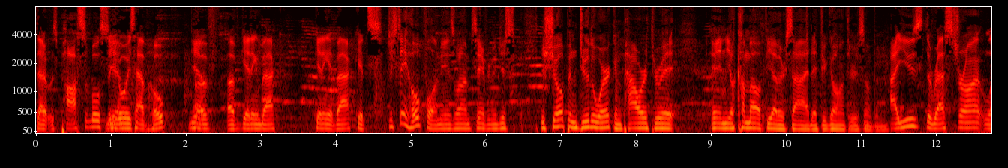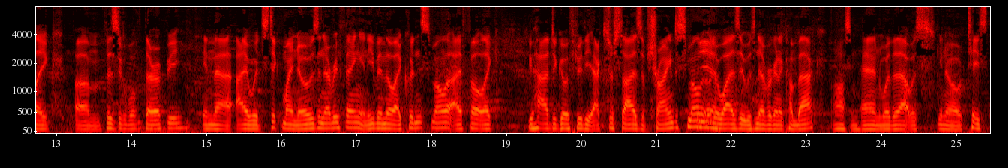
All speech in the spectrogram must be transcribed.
that it was possible. So Yeah. you always have hope Yeah. of of getting back, getting it back. It's just stay hopeful. I mean, is what I'm saying for you. Just just show up and do the work and power through it, and you'll come out the other side if you're going through something. I used the restaurant like um, physical therapy in that I would stick my nose in everything, and even though I couldn't smell it, I felt like you had to go through the exercise of trying to smell it, Yeah. otherwise it was never going to come back. Awesome. And whether that was you know taste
